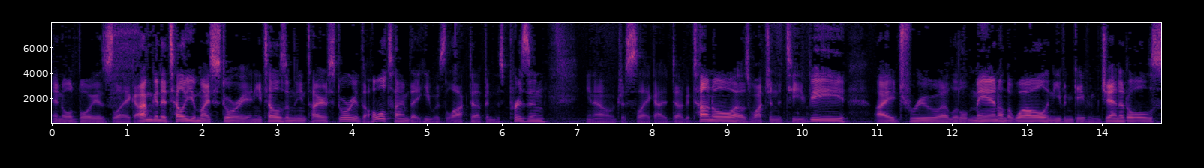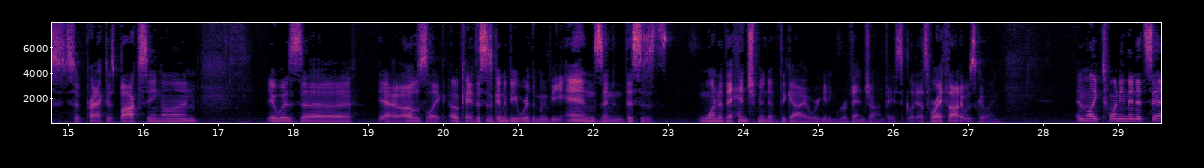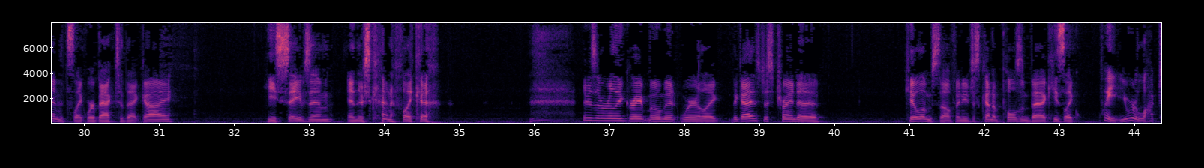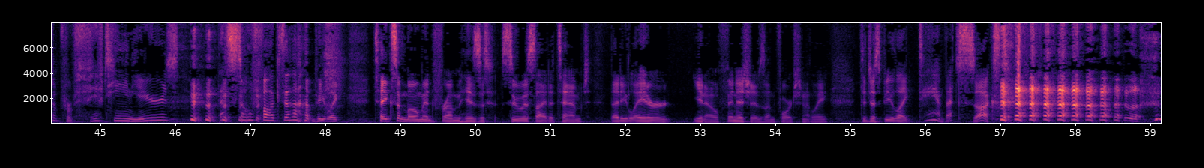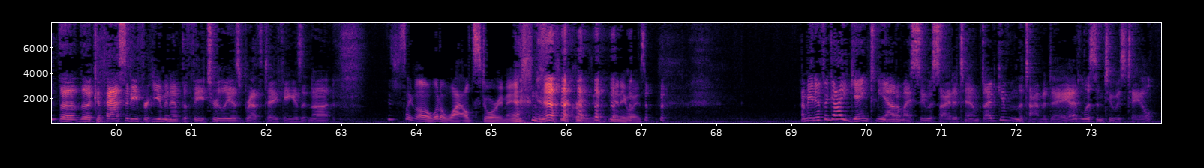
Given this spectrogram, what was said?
and old boy is like, "I'm gonna tell you my story," and he tells him the entire story of the whole time that he was locked up in this prison. You know, just like I dug a tunnel, I was watching the TV, I drew a little man on the wall, and even gave him genitals to practice boxing on. It was. Uh, yeah, I was like, okay, this is going to be where the movie ends, and this is one of the henchmen of the guy we're getting revenge on, basically. That's where I thought it was going. And hmm. like 20 minutes in, it's like we're back to that guy. He saves him, and there's kind of like a. There's a really great moment where, like, the guy's just trying to kill himself, and he just kind of pulls him back. He's like, Wait, you were locked up for 15 years? That's so fucked up. He, like, takes a moment from his suicide attempt that he later, you know, finishes, unfortunately, to just be like, damn, that sucks. the, the the capacity for human empathy truly is breathtaking, is it not? It's just like, oh, what a wild story, man. You're crazy. Anyways. I mean, if a guy yanked me out of my suicide attempt, I'd give him the time of day. I'd listen to his tale.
